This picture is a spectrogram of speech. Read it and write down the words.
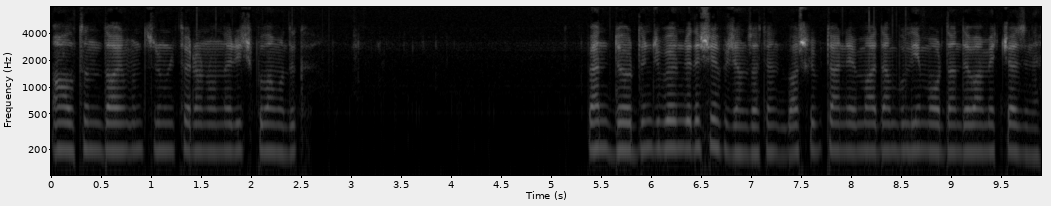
altın, diamond, zümrüt falan onları hiç bulamadık. Ben dördüncü bölümde de şey yapacağım zaten. Başka bir tane maden bulayım oradan devam edeceğiz yine.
